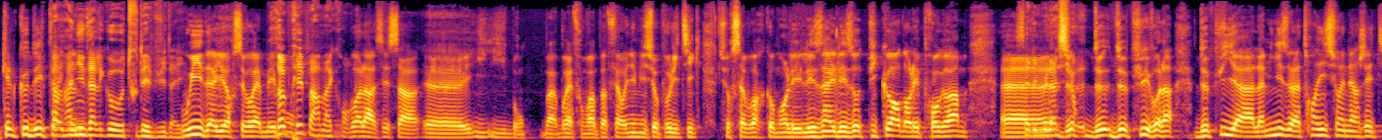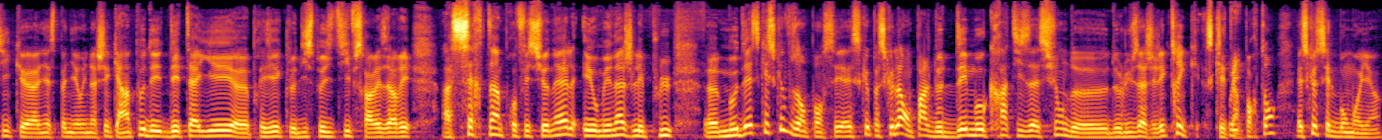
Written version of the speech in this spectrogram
quelques détails. Par Anne Hidalgo au tout début d'ailleurs. Oui d'ailleurs c'est vrai. Mais Repris par Macron. Voilà c'est ça. Euh, bon, bah, bref, on va pas faire une émission politique sur savoir comment les, uns et les autres picorent dans les programmes. c'est l'émulation. depuis voilà, depuis il y a la ministre de la Transition énergétique Agnès Pannier-Runacher qui a un peu détaillé, précisé que le dispositif sera réservé à certains professionnels et aux ménages les plus euh, modestes. Qu'est-ce que vous en pensez? Est-ce que parce que là on parle de démocratisation de, l'usage électrique, ce qui est important. Est-ce que c'est le bon moyen?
